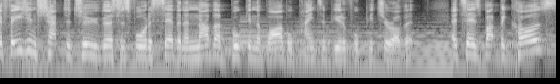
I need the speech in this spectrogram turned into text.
Ephesians chapter 2, verses 4 to 7, another book in the Bible paints a beautiful picture of it. It says, But because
